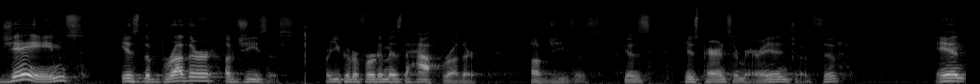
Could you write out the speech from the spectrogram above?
James is the brother of Jesus, or you could refer to him as the half brother of Jesus, because his parents are Mary and Joseph. And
